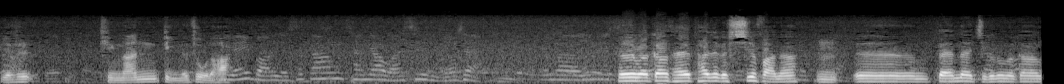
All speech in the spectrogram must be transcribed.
也是挺难顶得住的哈。袁一宝也是刚参加完世界锦标赛，那么因为所以说刚才他这个戏法呢，嗯，嗯，在那几个动作刚刚。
